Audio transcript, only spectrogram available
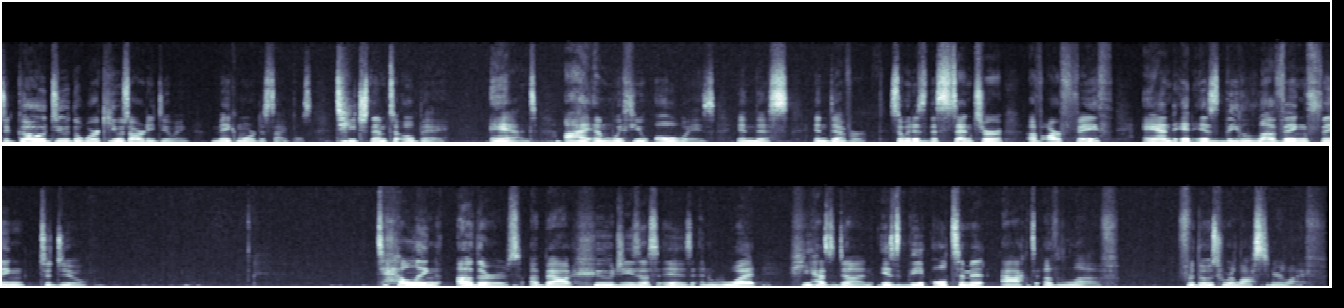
to go do the work he was already doing make more disciples, teach them to obey. And I am with you always in this endeavor. So it is the center of our faith, and it is the loving thing to do. Telling others about who Jesus is and what he has done is the ultimate act of love for those who are lost in your life.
